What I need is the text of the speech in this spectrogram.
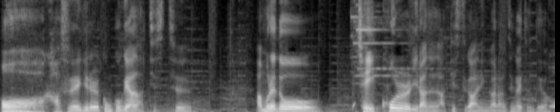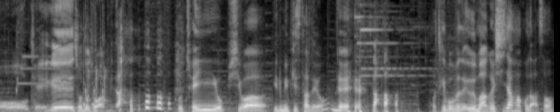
어 가수의 길을 꿈꾸게 한 아티스트. 아무래도 제이콜이라는 아티스트가 아닌가라는 생각이 드는데요. 오 되게 저도 좋아합니다. 또 제이홉 씨와 이름이 비슷하네요. 네. 어떻게 보면 음악을 시작하고 나서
